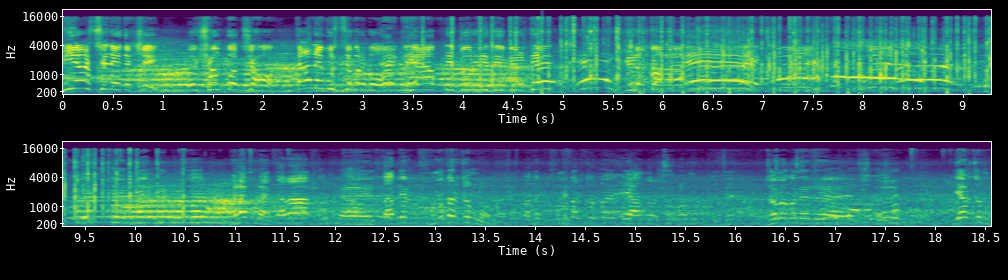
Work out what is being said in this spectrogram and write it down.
নিয়ে আসেন এই দেশে ওই সম্পদ সহ। তাহলে বুঝতে পারব যে আপনি দুর্নীতির বিরুদ্ধে বিরত খারাপ নয় তারা তাদের ক্ষমতার জন্য তাদের ক্ষমতার জন্য এই আন্দোলন সংগ্রাম করতেছে। জনগণের ইয়ার জন্য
